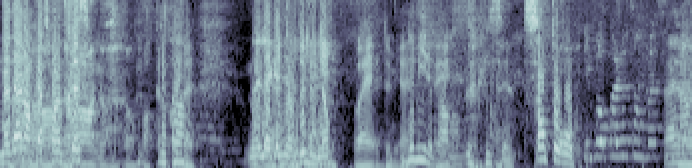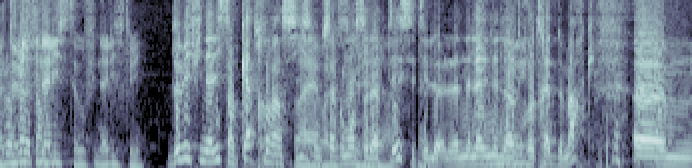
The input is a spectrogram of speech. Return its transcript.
Nadal en Non, 93. Non, non, non, pas en quoi 93. Non, il a gagné en 2000. hein. Ouais, 2000. ouais. 2000, Et- pardon. 100 euros. Il voit pas le temps passer. Ouais, Euh, non, le Demi-finaliste ou finaliste, oui. Demi-finaliste en 86, Ouais, donc voilà, ça commence ce à dire. C'était le- l'année de la retraite de Marc. Euh,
